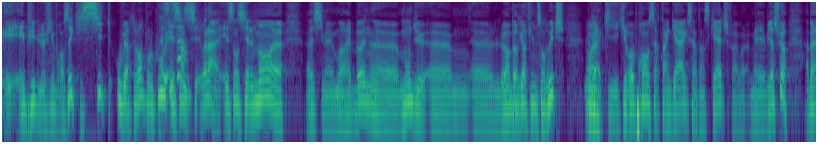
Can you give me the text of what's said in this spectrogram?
Et, et puis le film français qui cite ouvertement pour le coup Ah, voilà essentiellement euh, euh, si ma mémoire est bonne euh, mon dieu euh, euh, le hamburger film sandwich Ouais. voilà qui, qui reprend certains gags certains sketchs enfin voilà mais bien sûr ah bah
